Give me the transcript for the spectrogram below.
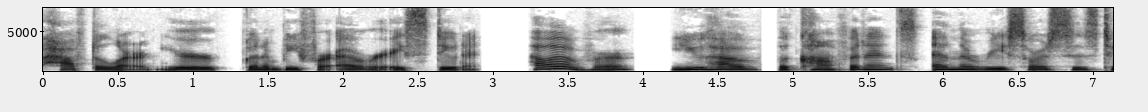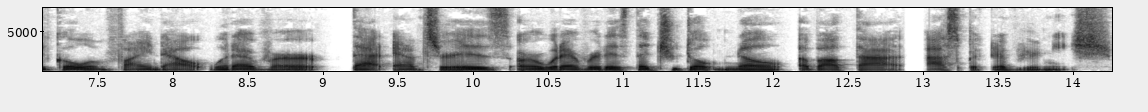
have to learn. You're going to be forever a student. However, you have the confidence and the resources to go and find out whatever that answer is or whatever it is that you don't know about that aspect of your niche.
